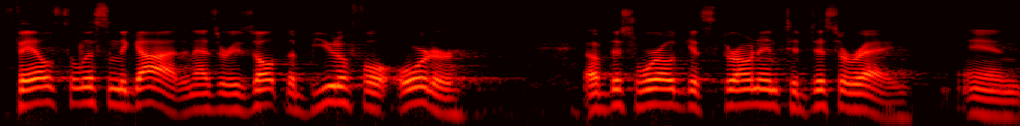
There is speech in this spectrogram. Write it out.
fails to listen to God, and as a result, the beautiful order of this world gets thrown into disarray, and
